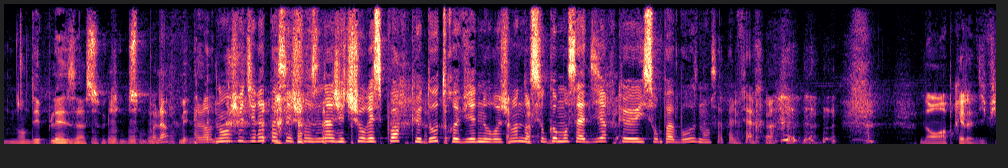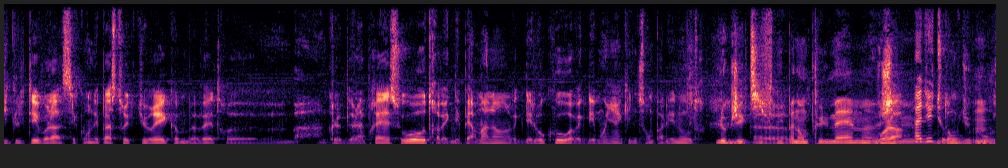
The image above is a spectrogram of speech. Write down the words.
N'en déplaise à ceux qui ne sont pas là. Mais Alors non, je dirais pas ces choses-là. J'ai toujours espoir que d'autres viennent nous rejoindre. Donc si on commence à dire qu'ils sont pas beaux, non, ça va pas le faire. Non, après la difficulté, voilà, c'est qu'on n'est pas structuré comme peuvent être euh, bah, un club de la presse ou autre, avec des permanents, avec des locaux, avec des moyens qui ne sont pas les nôtres. l'objectif Euh, n'est pas non plus le même. Voilà. Pas du tout. Donc du coup, Mm.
